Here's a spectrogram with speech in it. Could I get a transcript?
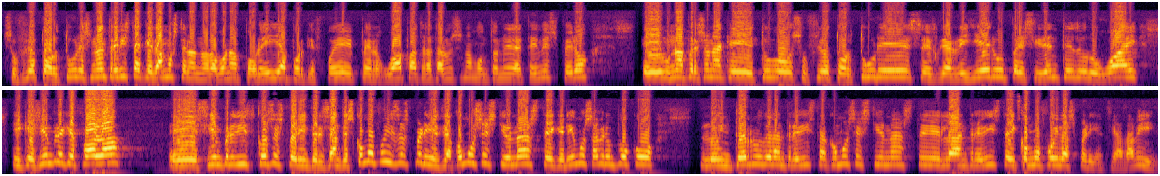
sufrió torturas, una entrevista que damos la enhorabuena por ella, porque fue per guapa, tratarnos una montón de temas, pero eh, una persona que tuvo, sufrió torturas, es guerrillero, presidente de Uruguay, y que siempre que fala, eh, siempre dices cosas pero interesantes. ¿Cómo fue esa experiencia? ¿Cómo gestionaste? Queríamos saber un poco lo interno de la entrevista. ¿Cómo gestionaste la entrevista y cómo fue la experiencia, David?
